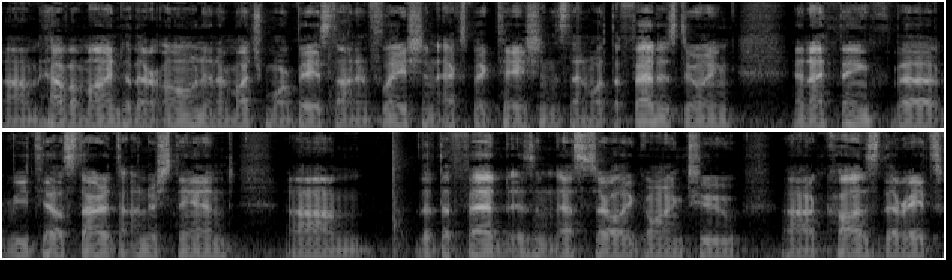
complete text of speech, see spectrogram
um, have a mind of their own and are much more based on inflation expectations than what the Fed is doing. And I think the retail started to understand um, that the Fed isn't necessarily going to uh, cause their rates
